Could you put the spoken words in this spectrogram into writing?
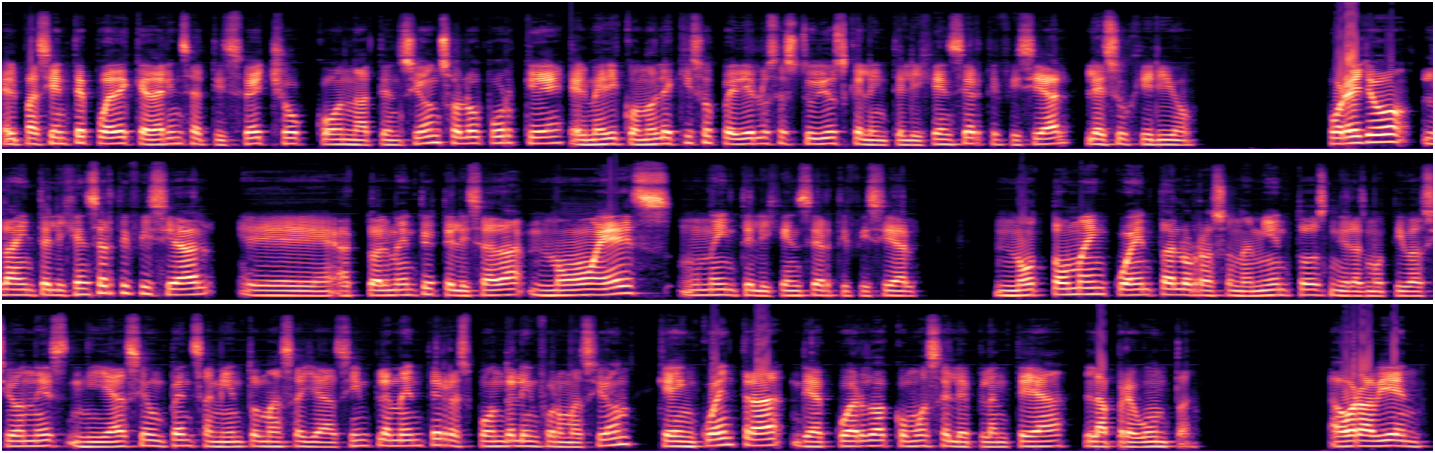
el paciente puede quedar insatisfecho con la atención solo porque el médico no le quiso pedir los estudios que la inteligencia artificial le sugirió. Por ello, la inteligencia artificial eh, actualmente utilizada no es una inteligencia artificial. No toma en cuenta los razonamientos ni las motivaciones ni hace un pensamiento más allá. Simplemente responde la información que encuentra de acuerdo a cómo se le plantea la pregunta. Ahora bien,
